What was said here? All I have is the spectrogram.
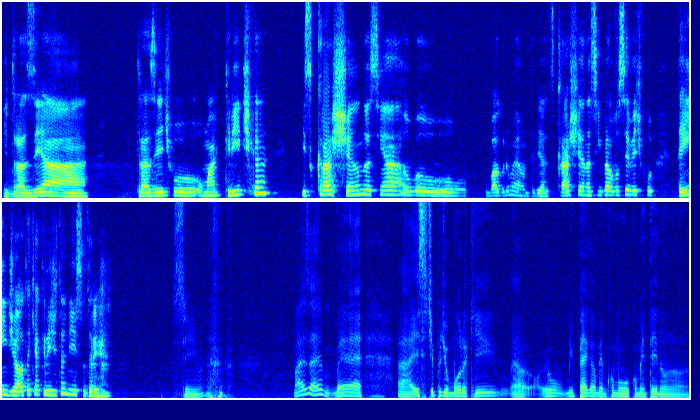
De Hum. trazer a. trazer, tipo, uma crítica escrachando, assim, a, o, o, o bagulho mesmo, tá ligado? Escrachando, assim, pra você ver, tipo, tem idiota que acredita nisso, tá ligado? Sim. Mas é, é ah, esse tipo de humor aqui, é, eu me pega mesmo, como eu comentei no,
